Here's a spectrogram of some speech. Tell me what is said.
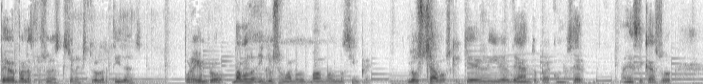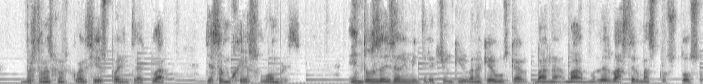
pero para las personas que son extrovertidas, por ejemplo, vamos, incluso vamos, vamos más simple, los chavos que quieren ir de anto para conocer, en este caso, personas con las cuales ellos pueden interactuar, ya sean mujeres u hombres. Entonces, esa misma interacción que van a querer buscar, van a, les va a ser más costoso.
